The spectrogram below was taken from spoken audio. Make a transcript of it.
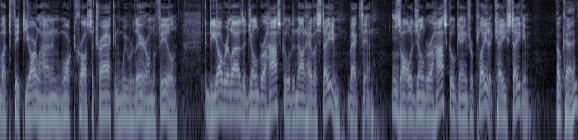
about the 50 yard line and walked across the track, and we were there on the field. Do y'all realize that Jonesboro High School did not have a stadium back then? Hmm. So all the Jonesboro High School games were played at Kays Stadium. Okay,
